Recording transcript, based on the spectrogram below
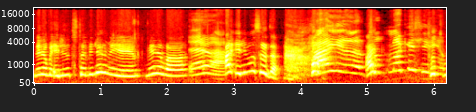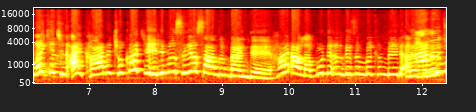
Merhaba elini tutabilir miyim? Merhaba. Evet. Ay elimi ısırdı. Hayır. Ay, tutmak için Tutmak yapıyor. için. Ay karnı çok aç ya elimi ısırıyor sandım ben de. Hay Allah burada Ilgaz'ın bakın böyle Karnı arabaları çok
